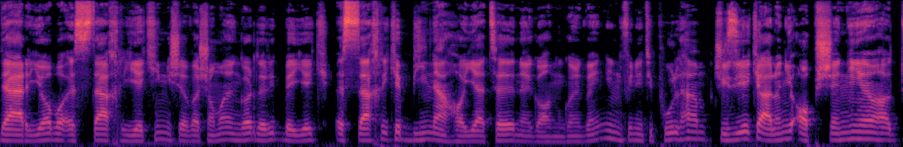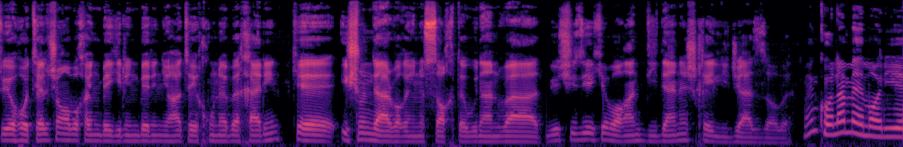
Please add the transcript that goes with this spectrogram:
دریا با استخر یکی میشه و شما انگار دارید به یک استخری که بی نهایت نگاه می‌کنید و این infinity pool هم چیزیه که الان یه option یه. توی هتل شما بخواین بگیرین برین یا حتی خونه بخرین که ایشون در واقع اینو ساخته بودن و یه چیزیه که واقعا دیدنش خیلی جذابه. این کلا معماری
